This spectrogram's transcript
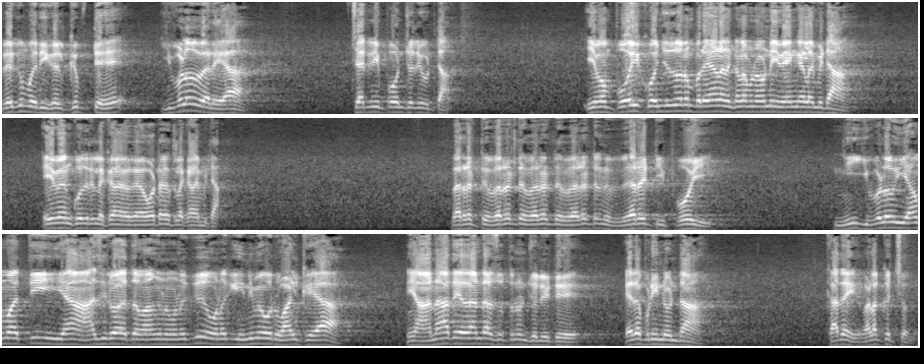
வெகுமதிகள் கிஃப்ட்டு இவ்வளவு வேறையா? சரி நீ போன்னு சொல்லி விட்டான். இவன் போய் கொஞ்ச தூரம் பிரயாணம் கிளம்பினவொடனே இவன் கிளம்பிட்டான்? இவன் குதிரையில் க- ஒட்டகத்தில் கிளம்பிட்டான். விரட்டு விரட்டு விரட்டு விரட்டுன்னு விரட்டி போய் நீ இவ்வளவு ஏமாத்தி என் ஆசீர்வாதத்தை வாங்கினவனுக்கு உனக்கு இனிமே ஒரு வாழ்க்கையா? நீ அனாதையை தான்டா சுத்தணும்னு சொல்லிட்டு எதை பிடின்னு வந்துட்டான்? கதை வழக்க சொல்.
